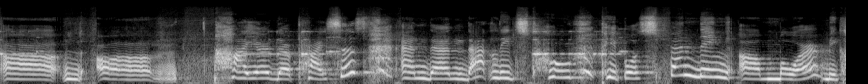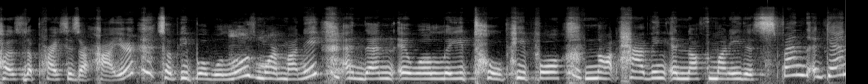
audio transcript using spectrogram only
uh, um, higher the prices and then that leads to people spending uh, more because the prices are higher. So people will lose more money and then it will lead to people not having enough money to spend again.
